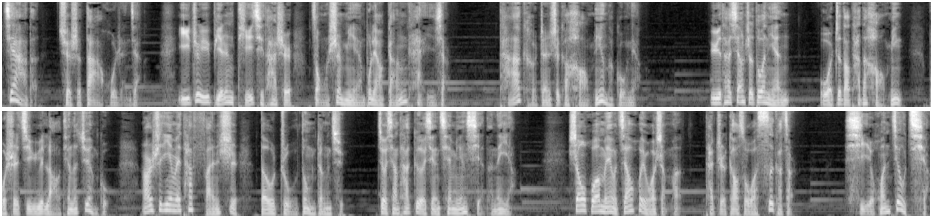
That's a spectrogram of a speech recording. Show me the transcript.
嫁的却是大户人家，以至于别人提起她时，总是免不了感慨一下：她可真是个好命的姑娘。与她相识多年，我知道她的好命不是基于老天的眷顾，而是因为他凡事都主动争取，就像他个性签名写的那样：生活没有教会我什么。他只告诉我四个字儿：喜欢就抢。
